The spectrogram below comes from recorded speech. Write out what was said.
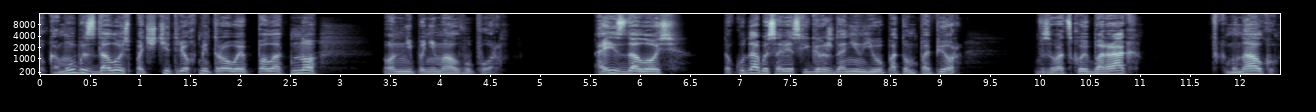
то кому бы сдалось почти трехметровое полотно, он не понимал в упор. А и сдалось, то куда бы советский гражданин его потом попер? В заводской барак? В коммуналку?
